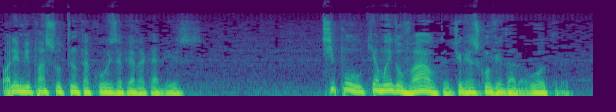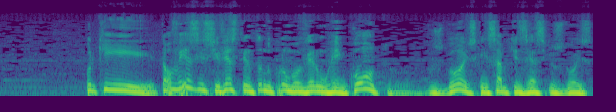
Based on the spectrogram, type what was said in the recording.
Olha, me passou tanta coisa pela cabeça. Tipo que a mãe do Walter tivesse convidado a outra. Porque talvez estivesse tentando promover um reencontro dos dois, quem sabe quisesse que os dois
